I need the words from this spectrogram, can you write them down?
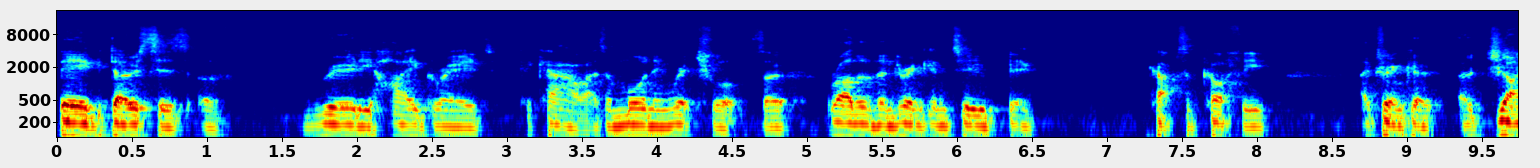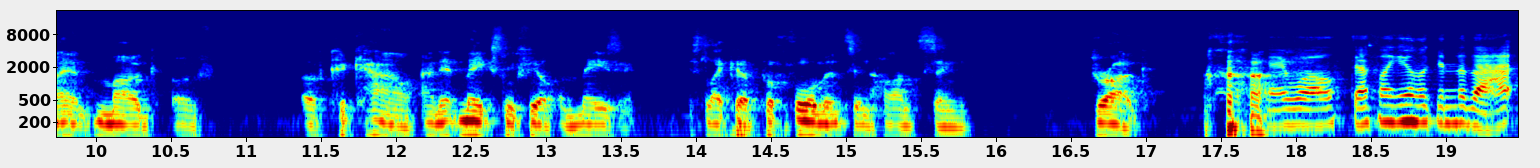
big doses of really high grade cacao as a morning ritual. So rather than drinking two big cups of coffee, I drink a, a giant mug of of cacao, and it makes me feel amazing. It's like a performance enhancing drug. Okay, well, definitely gonna look into that.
